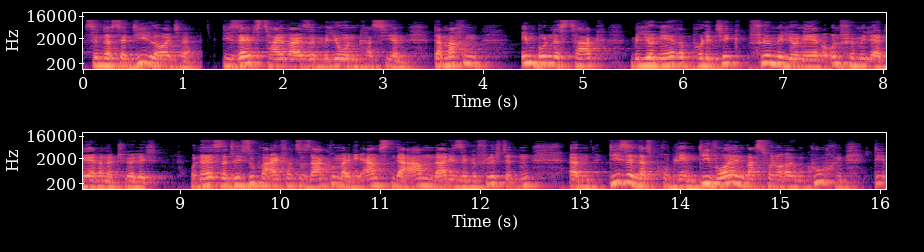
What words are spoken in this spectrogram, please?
sind das ja die Leute, die selbst teilweise Millionen kassieren. Da machen im Bundestag Millionäre Politik für Millionäre und für Milliardäre natürlich. Und dann ist es natürlich super einfach zu sagen, guck mal, die Ärmsten der Armen da, diese Geflüchteten, ähm, die sind das Problem, die wollen was von eurem Kuchen. Die,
